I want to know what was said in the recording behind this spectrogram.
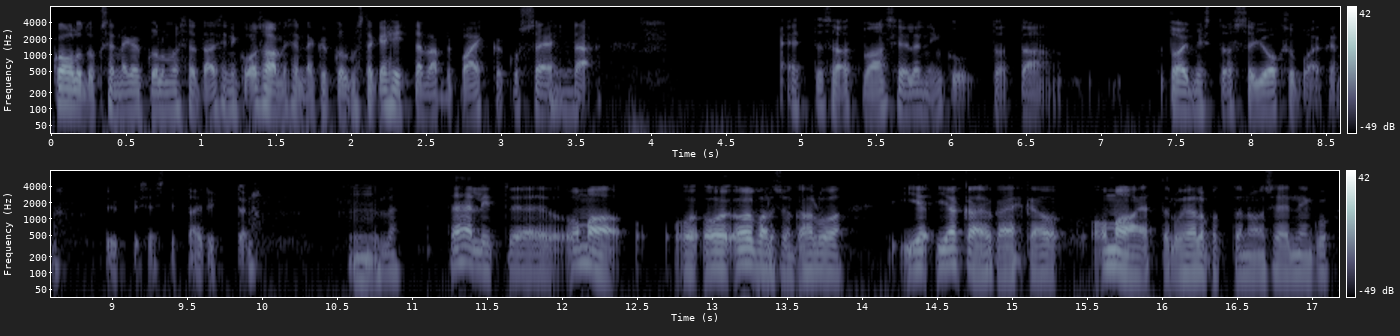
koulutuksen näkökulmasta tai niin kuin osaamisen näkökulmasta kehittävämpi paikka kuin se, että, mm. että sä oot vaan siellä niin kuin, tota, toimistossa juoksupaikana tyyppisesti tai tyttönä. Mm. Kyllä. Tähän liittyy oma oivallus, jonka haluaa jakaa, joka ehkä oma ajattelu helpottanut, on se, että niinku,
